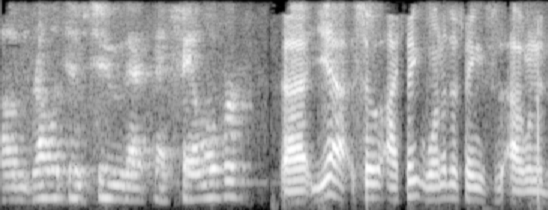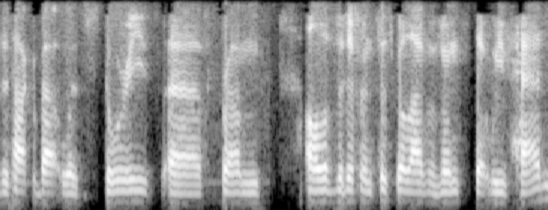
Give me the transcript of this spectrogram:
um, relative to that that failover. Uh, yeah, so I think one of the things I wanted to talk about was stories uh, from all of the different Cisco Live events that we've had.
